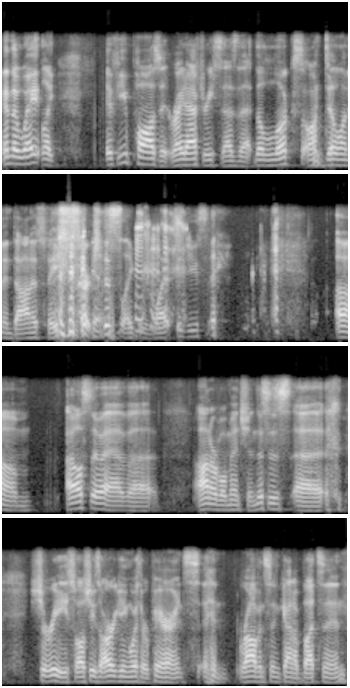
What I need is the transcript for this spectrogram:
and the way like. If you pause it right after he says that, the looks on Dylan and Donna's faces are just like, "What did you say?" Um, I also have uh, honorable mention. This is uh, Charisse while she's arguing with her parents, and Robinson kind of butts in.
